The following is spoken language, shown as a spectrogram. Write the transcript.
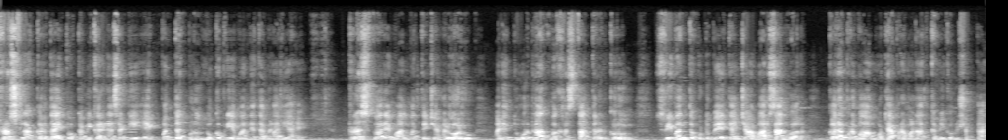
ट्रस्टला करदायित्व कमी करण्यासाठी एक पद्धत म्हणून लोकप्रिय मान्यता मिळाली आहे. ट्रस्टद्वारे मालमत्तेचे हळूहळू आणि धोरणात्मक हस्तांतरण करून श्रीमंत कुटुंबे त्यांच्या वारसांवर कर प्रभाव मोठ्या प्रमाणात कमी करू शकतात.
